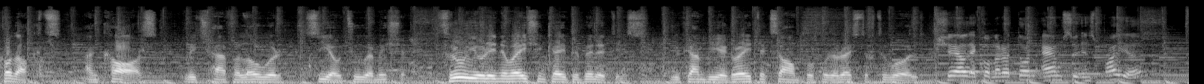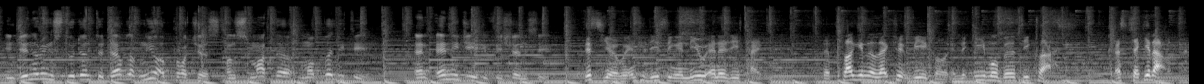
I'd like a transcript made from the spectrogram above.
products and cars which have a lower CO2 emission. Through your innovation capabilities, you can be a great example for the rest of the world. Shell Eco Marathon aims to inspire engineering students to develop new approaches on smarter mobility and energy efficiency. This year, we're introducing a new energy type, the plug-in electric vehicle in the e-mobility class. Let's check it out.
